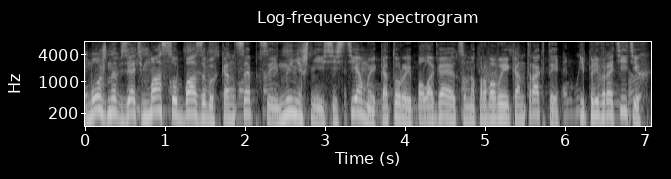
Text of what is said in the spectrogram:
Можно взять массу базовых концепций нынешней системы, которые полагаются на правовые контракты, и превратить их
